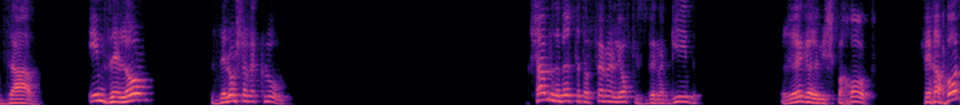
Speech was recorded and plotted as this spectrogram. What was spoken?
זהב. אם זה לא, זה לא שווה כלום. עכשיו נדבר קצת על פמילי אופיס ונגיד רגע למשפחות, לרבות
